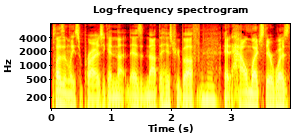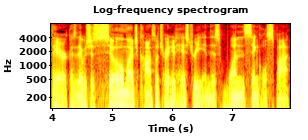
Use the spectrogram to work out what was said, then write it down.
pleasantly surprised again, not as not the history buff, Mm-hmm. at how much there was there because there was just so much concentrated history in this one single spot.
